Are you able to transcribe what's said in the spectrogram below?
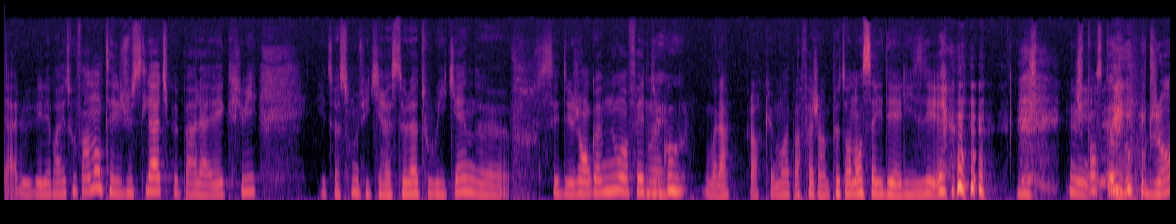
à lever les bras et tout. Enfin, non, t'es juste là, tu peux parler avec lui. Et de toute façon, vu qu'il reste là tout le week-end, euh, c'est des gens comme nous, en fait, Ouais. du coup. Voilà. Alors que moi, parfois, j'ai un peu tendance à idéaliser. Mais Je Mais- pense comme beaucoup de gens,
